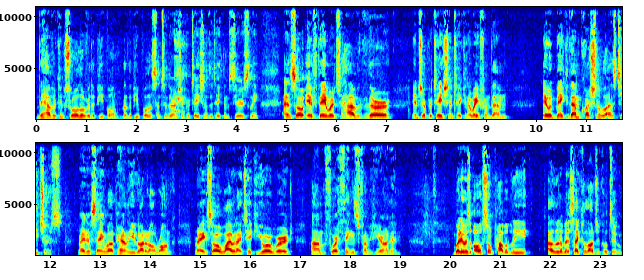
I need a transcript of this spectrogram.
they have a control over the people, that the people listen to their interpretations, to take them seriously. And so, if they were to have their interpretation taken away from them, it would make them questionable as teachers, right? Of saying, well, apparently you got it all wrong, right? So, why would I take your word um, for things from here on in? But it was also probably a little bit psychological too,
